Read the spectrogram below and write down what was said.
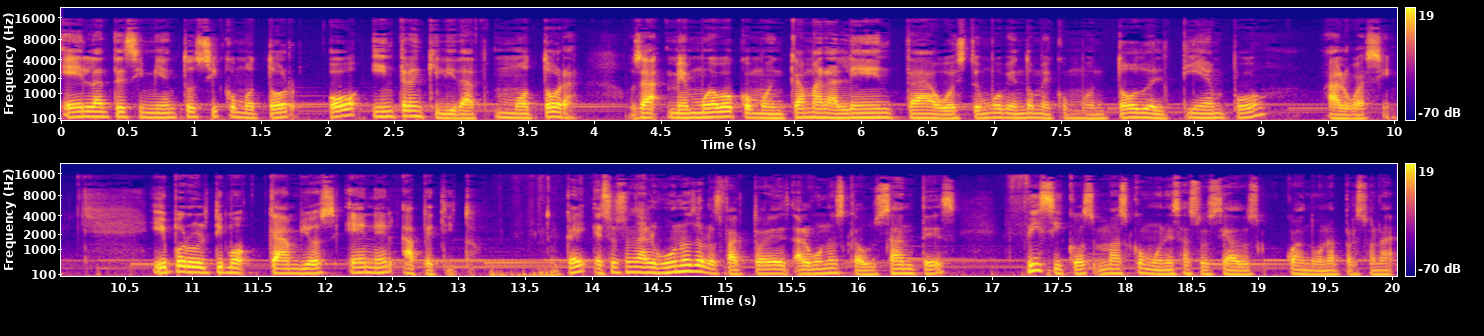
enlantecimiento psicomotor o intranquilidad motora. O sea, me muevo como en cámara lenta o estoy moviéndome como en todo el tiempo, algo así. Y por último, cambios en el apetito. Esos son algunos de los factores, algunos causantes físicos más comunes asociados cuando una persona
